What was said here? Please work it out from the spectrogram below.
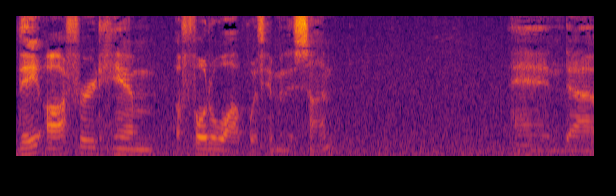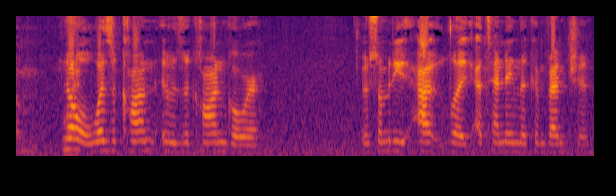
they offered him a photo op with him and his son. And, um, No, it was a con. It was a con goer. It was somebody at, like attending the convention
